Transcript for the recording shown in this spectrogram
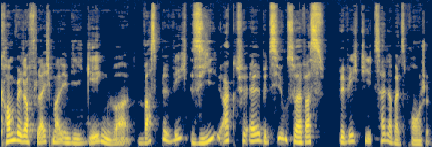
Kommen wir doch vielleicht mal in die Gegenwart. Was bewegt Sie aktuell, beziehungsweise was bewegt die Zeitarbeitsbranche?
